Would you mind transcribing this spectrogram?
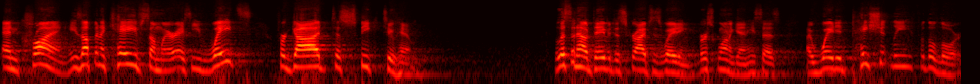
and crying. He's up in a cave somewhere as he waits for God to speak to him. Listen how David describes his waiting. Verse 1 again. He says, I waited patiently for the Lord.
